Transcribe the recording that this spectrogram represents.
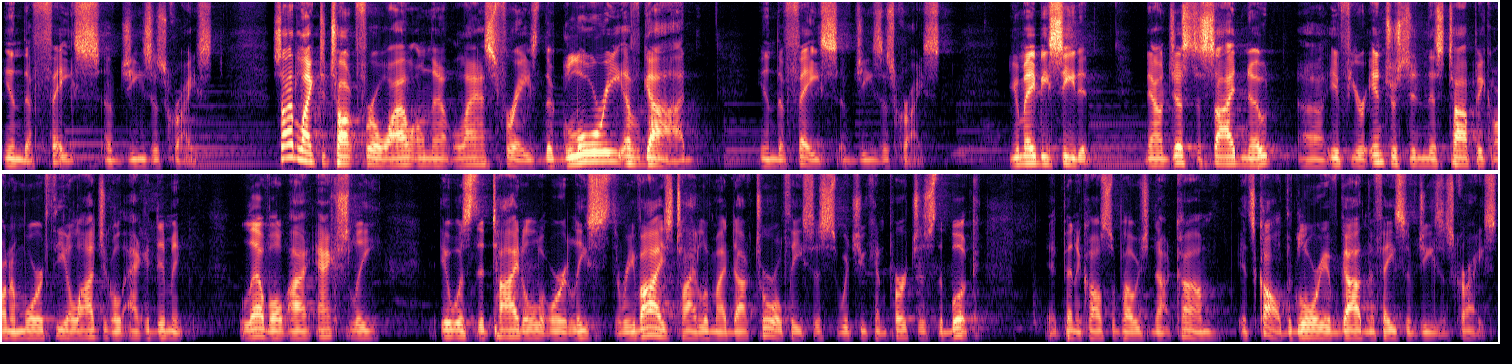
in the face of Jesus Christ. So I'd like to talk for a while on that last phrase, the glory of God in the face of Jesus Christ. You may be seated. Now, just a side note, uh, if you're interested in this topic on a more theological academic level, I actually, it was the title, or at least the revised title of my doctoral thesis, which you can purchase the book at pentecostalpublishing.com. It's called The Glory of God in the Face of Jesus Christ.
